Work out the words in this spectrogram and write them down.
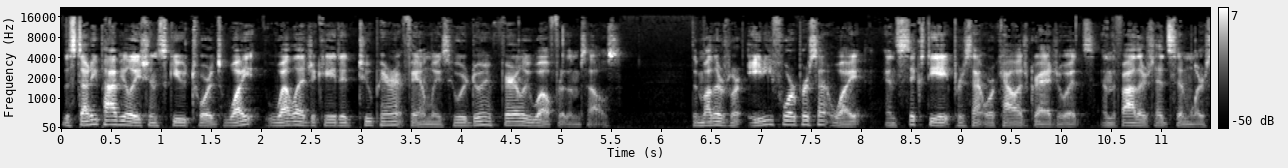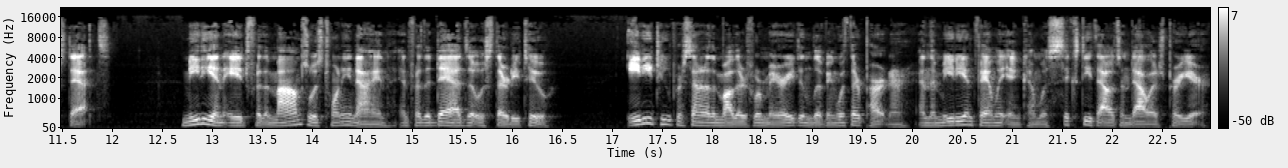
The study population skewed towards white, well educated two parent families who were doing fairly well for themselves. The mothers were 84% white and 68% were college graduates, and the fathers had similar stats. Median age for the moms was 29, and for the dads it was 32. 82% of the mothers were married and living with their partner, and the median family income was $60,000 per year.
